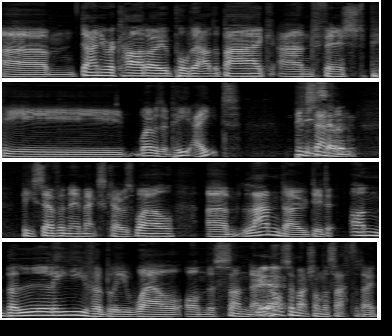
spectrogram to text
Um, Daniel Ricciardo pulled it out of the bag and finished P. Where was it? P eight, P seven, P seven in Mexico as well. Um, Lando did unbelievably well on the Sunday, Yeah. not so much on the Saturday.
